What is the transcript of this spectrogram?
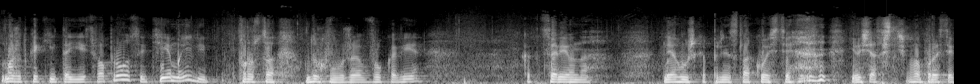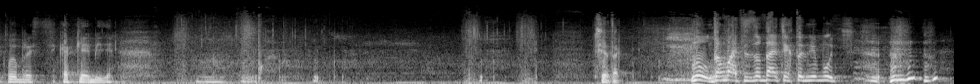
может какие-то есть вопросы, темы, или просто вдруг вы уже в рукаве, как царевна лягушка принесла кости, и вы сейчас вопросик выбросите, как лебеди. Все так, ну давайте задайте кто-нибудь.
